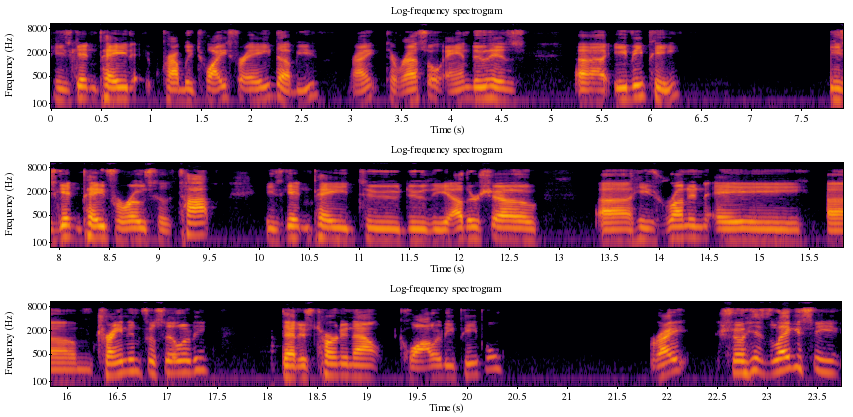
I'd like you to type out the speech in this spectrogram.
he's getting paid probably twice for AEW, right, to wrestle and do his uh, EVP. He's getting paid for Rhodes to the Top. He's getting paid to do the other show. Uh, he's running a um, training facility that is turning out quality people, right? So his legacy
